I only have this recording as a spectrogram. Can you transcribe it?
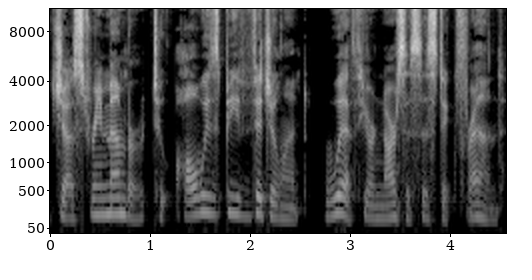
Just remember to always be vigilant with your narcissistic friend.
